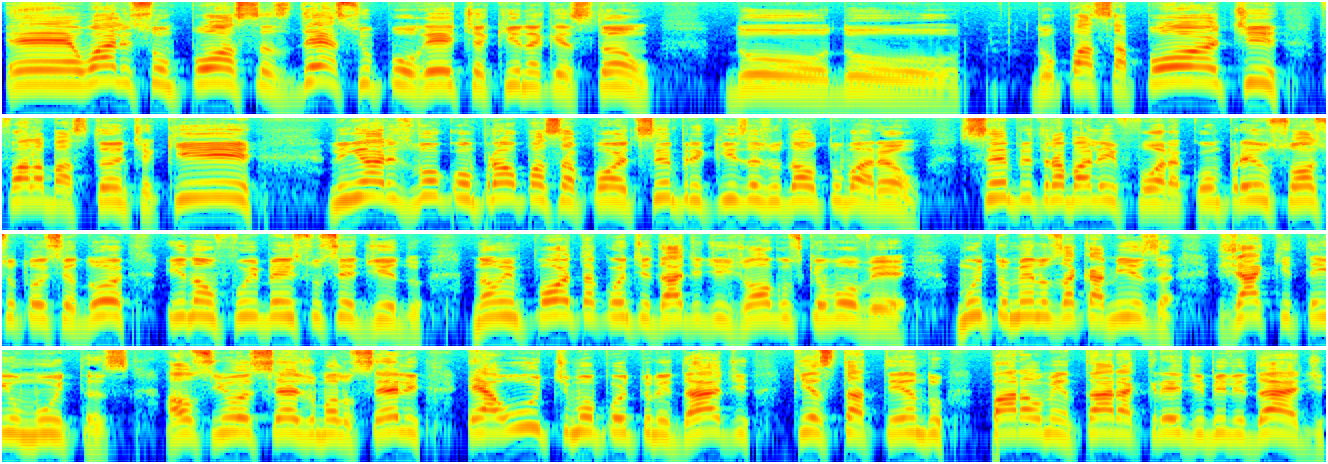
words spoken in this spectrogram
É, o Alisson Poças desce o porrete aqui na questão do, do, do passaporte, fala bastante aqui. Linhares, vou comprar o passaporte, sempre quis ajudar o Tubarão, sempre trabalhei fora, comprei um sócio torcedor e não fui bem sucedido. Não importa a quantidade de jogos que eu vou ver, muito menos a camisa, já que tenho muitas. Ao senhor Sérgio Malucelli, é a última oportunidade que está tendo para aumentar a credibilidade.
